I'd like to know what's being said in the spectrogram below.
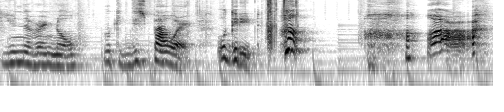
you never know. Look at this power. Look at it.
